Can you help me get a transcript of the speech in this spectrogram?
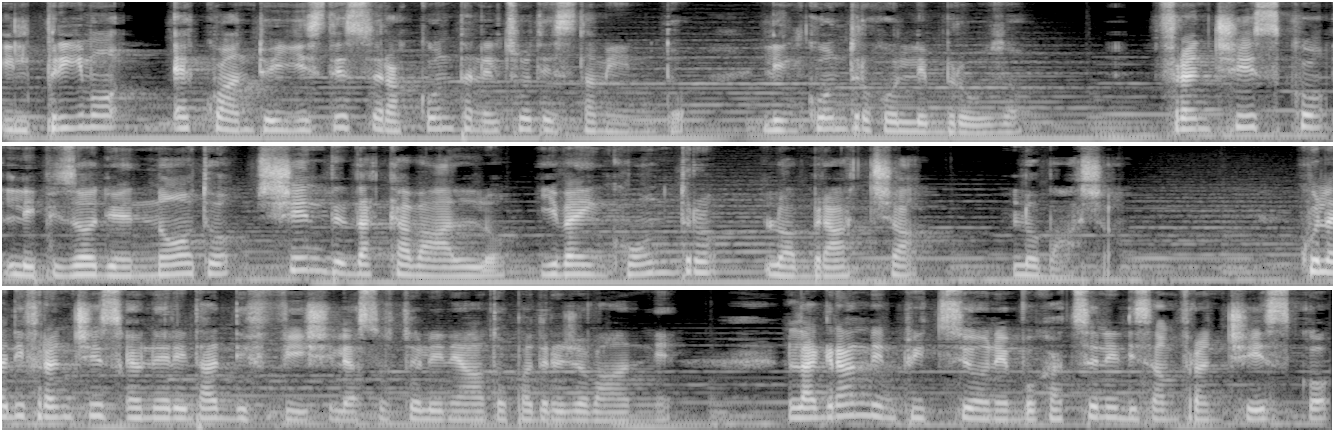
Il primo è quanto egli stesso racconta nel suo testamento, l'incontro col lebroso. Francesco, l'episodio è noto, scende da cavallo, gli va incontro, lo abbraccia, lo bacia. Quella di Francesco è un'eredità difficile, ha sottolineato padre Giovanni. La grande intuizione e vocazione di San Francesco,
